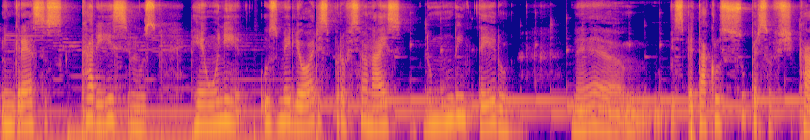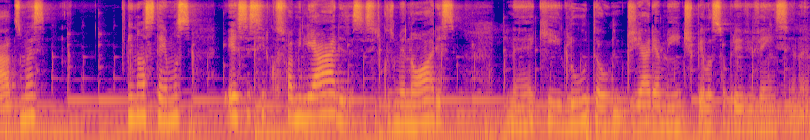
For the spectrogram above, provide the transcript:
ingressos caríssimos, reúne os melhores profissionais do mundo inteiro, né? Espetáculos super sofisticados, mas e nós temos esses circos familiares, esses circos menores, né, que lutam diariamente pela sobrevivência, né?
